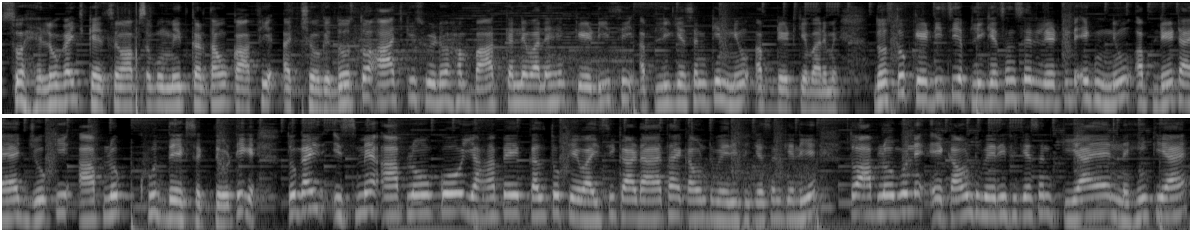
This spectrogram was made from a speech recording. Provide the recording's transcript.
सो हेलो गाइज़ कैसे हो आप सब? उम्मीद करता हूँ काफ़ी अच्छे होंगे। दोस्तों, आज की इस वीडियो में हम बात करने वाले हैं के डी सी एप्लीकेशन की न्यू अपडेट के बारे में। दोस्तों के डी सी एप्लीकेशन से रिलेटेड एक न्यू अपडेट आया है जो कि आप लोग खुद देख सकते हो, ठीक है? तो गाइज़ इसमें आप लोगों को यहाँ पे कल तो के वाई सी कार्ड आया था अकाउंट वेरीफिकेशन के लिए। तो आप लोगों ने अकाउंट वेरीफिकेशन किया है, नहीं किया है?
